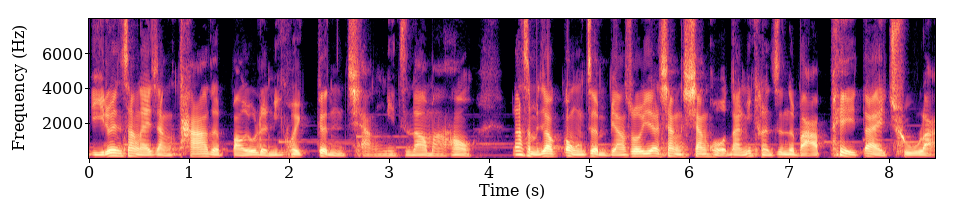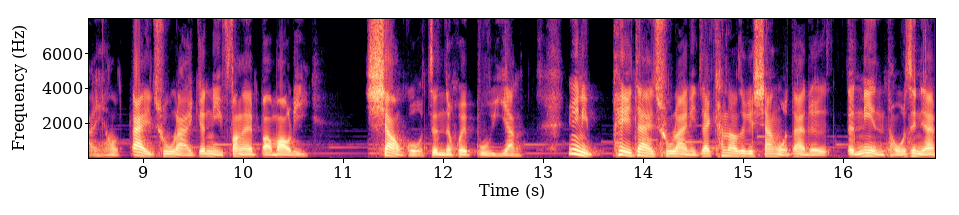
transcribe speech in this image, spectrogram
理论上来讲，它的保留能力会更强，你知道吗？哈，那什么叫共振？比方说，要像香火弹，你可能真的把它佩戴出来，然后带出来，跟你放在包包里，效果真的会不一样。因为你佩戴出来，你在看到这个香火袋的的念头，或是你在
